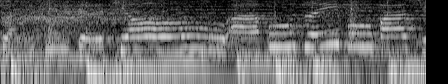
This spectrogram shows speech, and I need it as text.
短几个秋啊，不醉不罢休。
